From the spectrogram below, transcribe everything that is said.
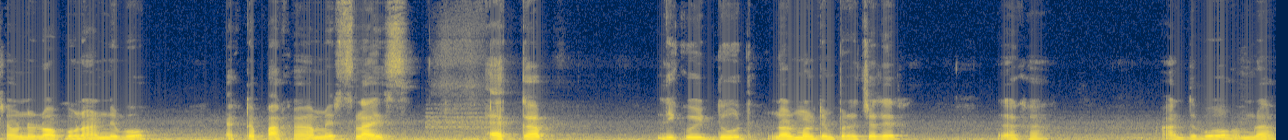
সামান্য লবণ আর নেব। একটা পাকা আমের স্লাইস এক কাপ লিকুইড দুধ নর্মাল টেম্পারেচারের রাখা। আর দেব আমরা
